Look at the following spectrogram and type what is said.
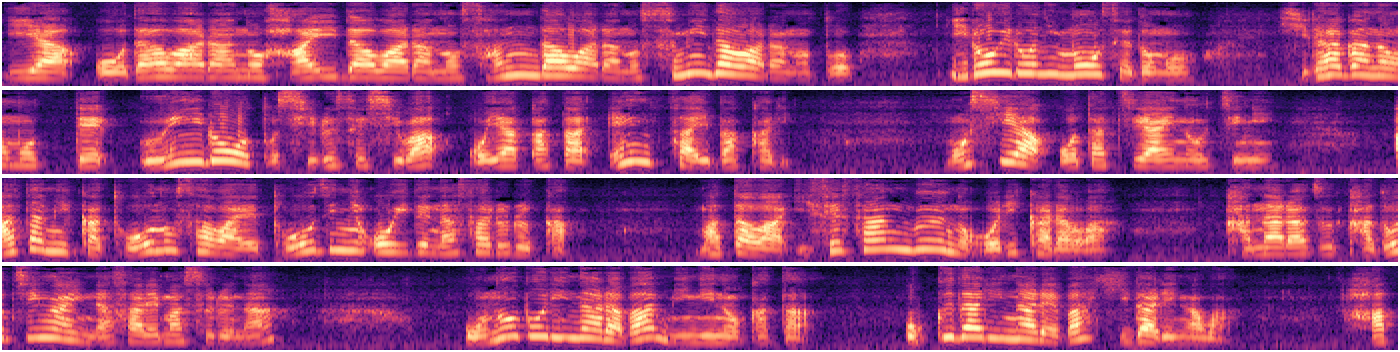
いや、小田原の灰俵の三俵の隅俵のと、いろいろに申せども、ひらがなをもってういろうと記せしは親方遠斎ばかり。もしやお立ち会いのうちに、熱海か遠野沢へ当時においでなさるるか、または伊勢三宮の折からは、必ず角違いなされまするな。お登りならば右の肩、お下りなれば左側。八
